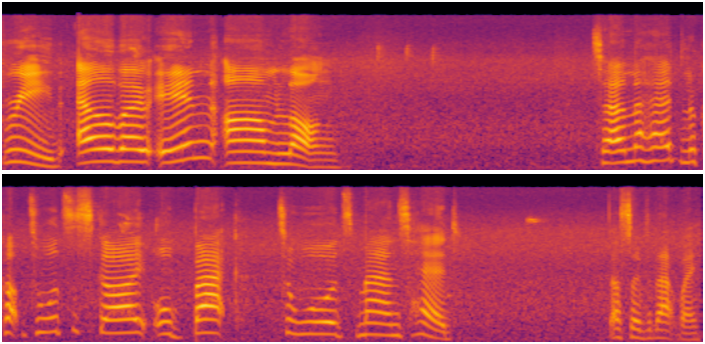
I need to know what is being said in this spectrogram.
Breathe, elbow in, arm long. Turn the head, look up towards the sky or back towards man's head. That's over that way.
